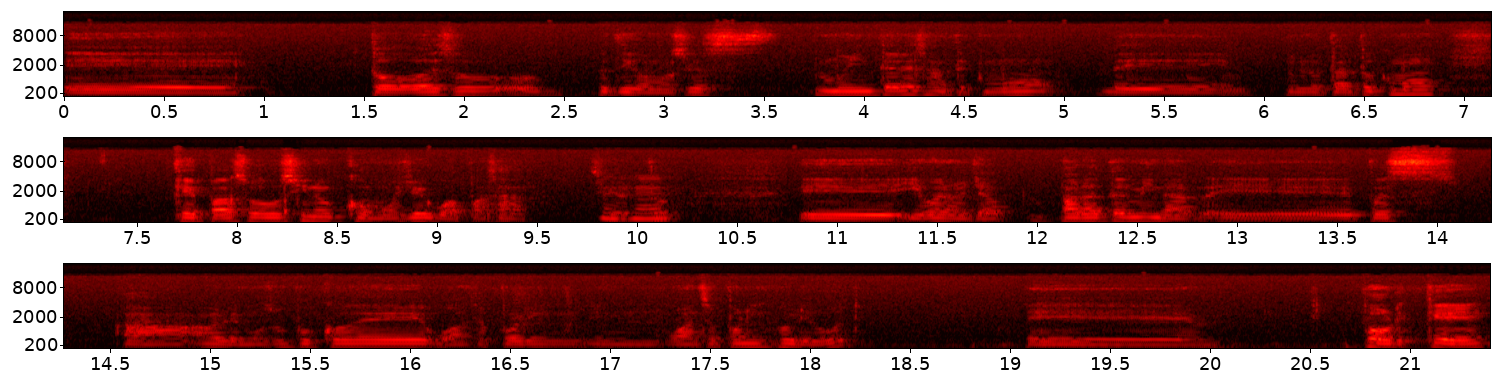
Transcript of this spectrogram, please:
eh, todo eso, pues digamos, es muy interesante como de, no tanto como qué pasó, sino cómo llegó a pasar, ¿cierto? Eh, y bueno, ya para terminar, eh, pues ah, hablemos un poco de Once Upon in, in- Once Upon in Hollywood. Eh, ¿Por qué?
